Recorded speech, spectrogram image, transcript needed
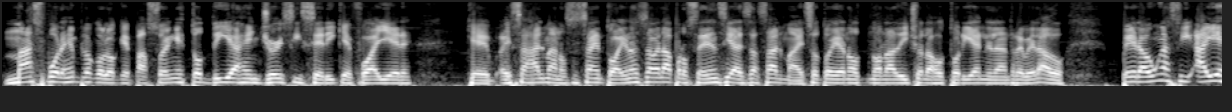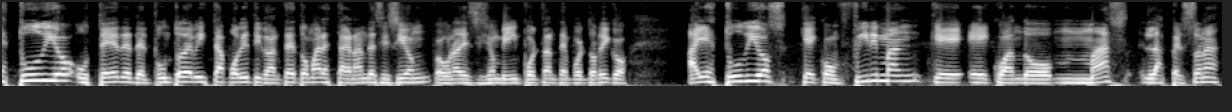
Más, por ejemplo, con lo que pasó en estos días en Jersey City, que fue ayer, que esas armas no se saben, todavía no se sabe la procedencia de esas armas. Eso todavía no, no lo ha dicho las autoridades ni lo han revelado. Pero aún así, hay estudios, ustedes desde el punto de vista político, antes de tomar esta gran decisión, pues una decisión bien importante en Puerto Rico, hay estudios que confirman que eh, cuando más las personas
